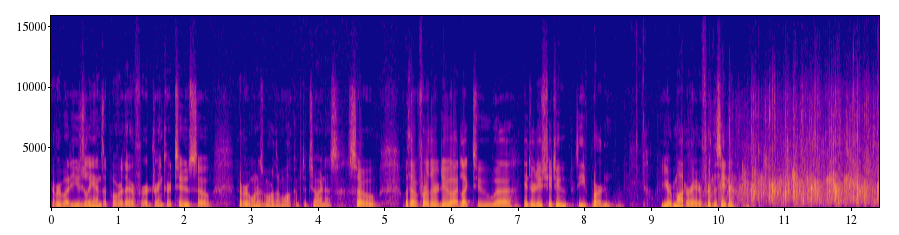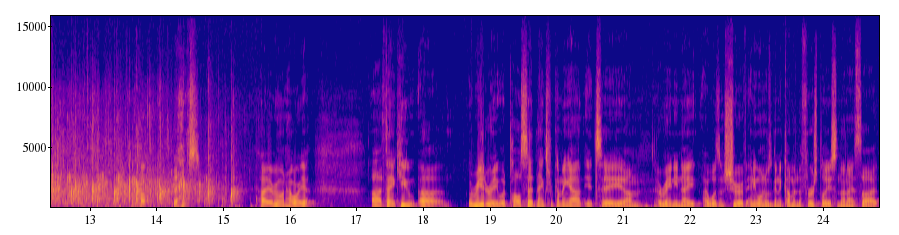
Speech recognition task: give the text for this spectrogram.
everybody usually ends up over there for a drink or two, so everyone is more than welcome to join us. So, without further ado, I'd like to introduce you to Steve Barden your moderator for this evening. Well, thanks. Hi, everyone. How are you? Uh, thank you. Uh, reiterate what Paul said. Thanks for coming out. It's a, um, a rainy night. I wasn't sure if anyone was going to come in the first place, and then I thought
